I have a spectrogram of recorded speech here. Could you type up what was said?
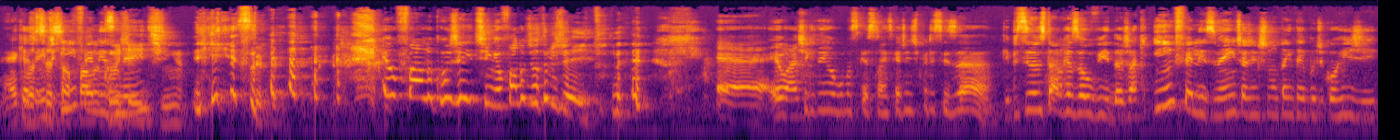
É que a Você gente, só infelizmente. Fala com jeitinho. Isso. eu falo com jeitinho, eu falo de outro jeito, né? É, eu acho que tem algumas questões que a gente precisa, que precisam estar resolvidas, já que infelizmente a gente não tem tempo de corrigir,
